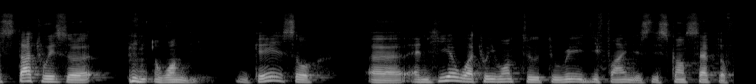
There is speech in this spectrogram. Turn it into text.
start with uh, 1D. Okay, so uh, and here what we want to, to really define is this concept of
